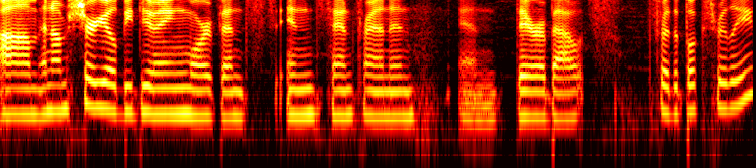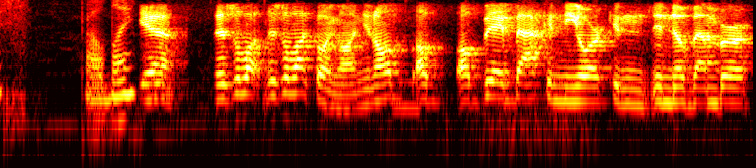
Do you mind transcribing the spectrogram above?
Um, and I'm sure you'll be doing more events in San Fran and, and thereabouts for the book's release, probably. Yeah, there's a lot there's a lot going on. You know, I'll I'll, I'll be back in New York in, in November,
